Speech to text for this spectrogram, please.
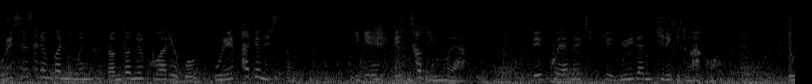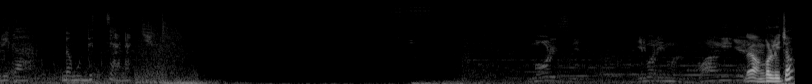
우리슨 사령관님은 런던을 구하려고 우릴 파견했어. 이게 내 첫 임무야. 내 고향을 지킬 유일한 길이기도 하고. 우리가 너무 늦지 않았길. 렉 안 걸리죠?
